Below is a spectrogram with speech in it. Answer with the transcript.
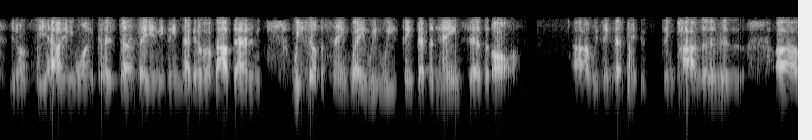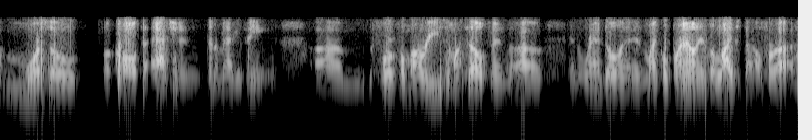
you don't see how anyone could uh, say anything negative about that, and we feel the same way. We we think that the name says it all. Uh, we think that Think Positive is uh, more so a call to action than a magazine. Um, for for Maurice and myself and uh, and Randall and, and Michael Brown, it's a lifestyle for us.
